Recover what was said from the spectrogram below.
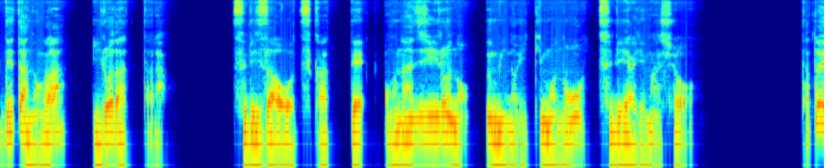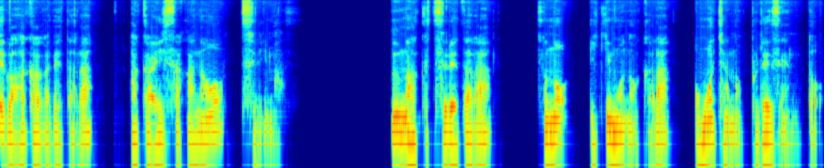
出たのが色だったら、釣り竿を使って同じ色の海の生き物を釣り上げましょう。例えば赤が出たら赤い魚を釣ります。うまく釣れたら、その生き物からおもちゃのプレゼント、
